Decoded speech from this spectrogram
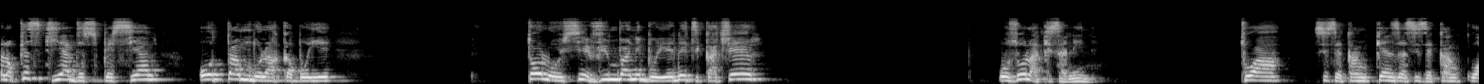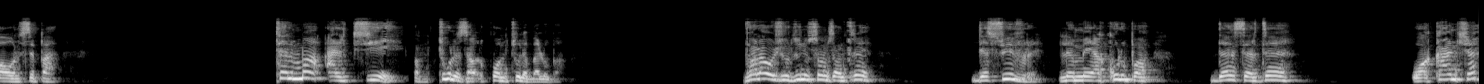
Alors, qu'est-ce qu'il y a de spécial au tambola kaboye? Tolo aussi vimbani boye neti kacher ozolakisa nini toi si c'est quand 15 si c'est quand quoi on ne sait pas. Tellement altier comme tous les comme tous les baluba voilà aujourd'hui nous sommes en train de suivre le mea culpa d'un certain Wakancha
